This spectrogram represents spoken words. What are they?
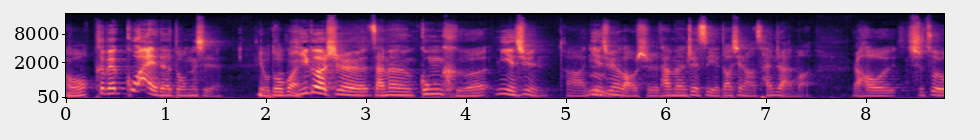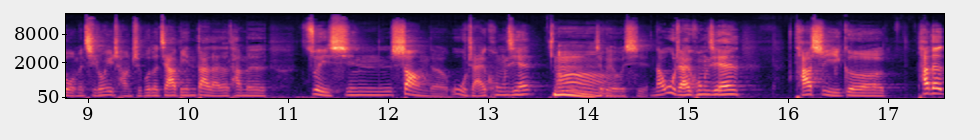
哦，特别怪的东西。有多怪？一个是咱们工壳聂俊啊，聂嗯俊老师，他们这次也到现场参展嘛，然后是作为我们其中一场直播的嘉宾，带来了他们最新上的《物宅空间》嗯这个游戏。那《雾宅空间》它是一个，它的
